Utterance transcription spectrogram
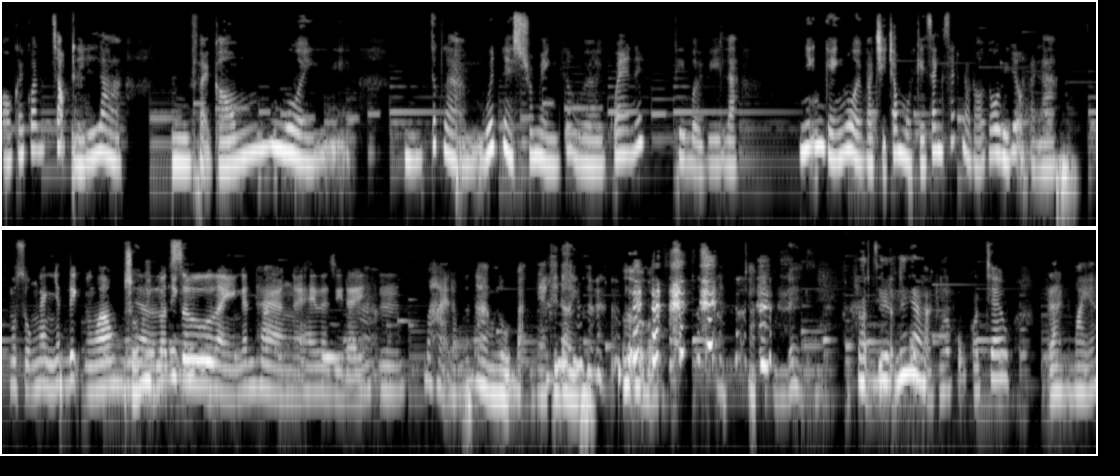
có cái quan trọng đấy là phải có người tức là witness cho mình cái người quen ấy thì bởi vì là những cái người và chỉ trong một cái danh sách nào đó thôi ví dụ phải là một số ngành nhất định đúng không? Một số ngành luật sư này, ngân hàng này hay là gì đấy. Ừ. Mà Hải làm ngân hàng rồi bạn bè thì đầy. ừ. Chả vấn đề gì. Gọi điện đấy nhỉ? Thằng chúng nó cũng có treo là mày á,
